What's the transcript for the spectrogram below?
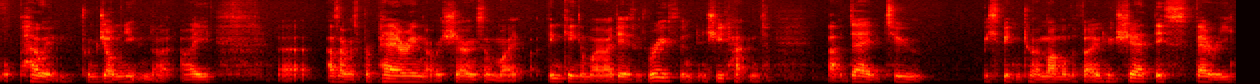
or poem from John Newton. I, I uh, as I was preparing, I was sharing some of my thinking and my ideas with Ruth, and, and she'd happened that day to be speaking to her mum on the phone who shared this very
